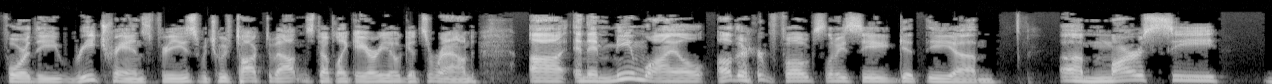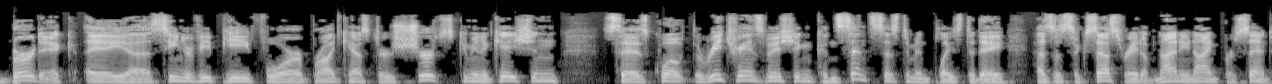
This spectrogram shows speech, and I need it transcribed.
for the retrans fees, which we've talked about and stuff like Aereo gets around. Uh, and then meanwhile, other folks, let me see, get the um, uh, Marci Burdick, a uh, senior VP for broadcaster Schurz Communication, says, quote, the retransmission consent system in place today has a success rate of 99%.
